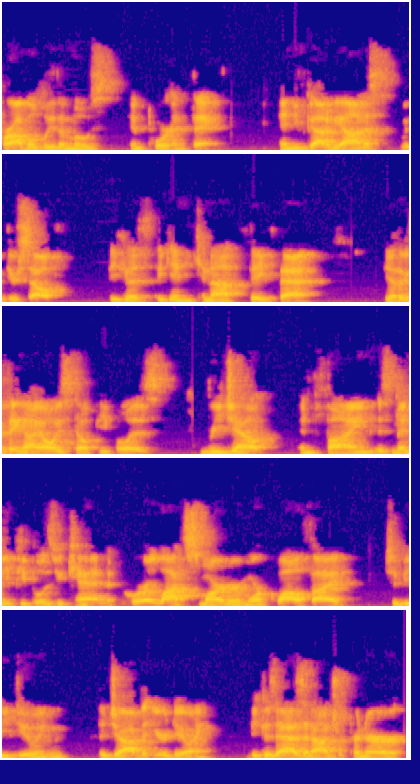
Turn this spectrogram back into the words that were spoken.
probably the most important thing. And you've got to be honest with yourself because again, you cannot fake that. The other thing I always tell people is reach out and find as many people as you can who are a lot smarter, more qualified to be doing the job that you're doing. Because as an entrepreneur,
